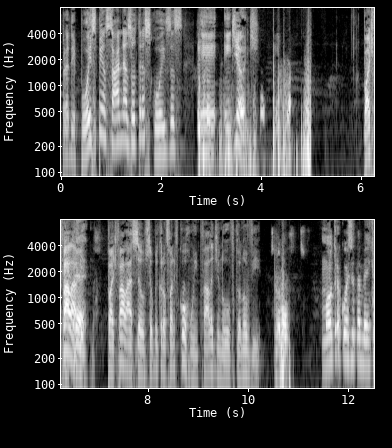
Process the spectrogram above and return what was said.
para depois pensar nas outras coisas é, em diante. Pode falar, é. pode falar, seu, seu microfone ficou ruim. Fala de novo, que eu não ouvi. Uma outra coisa também que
